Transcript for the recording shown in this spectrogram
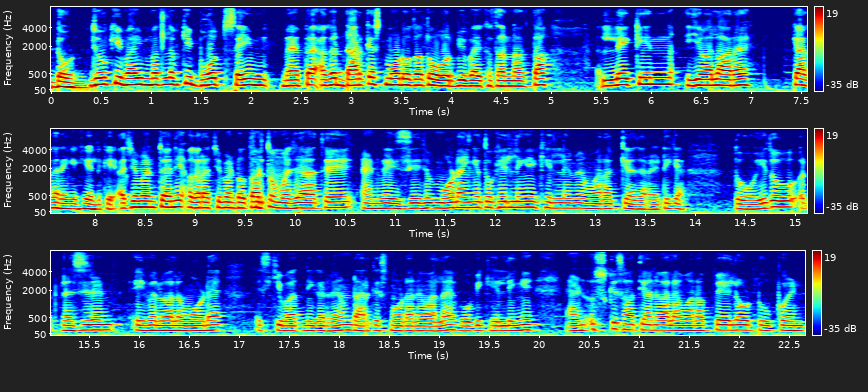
डोन जो कि भाई मतलब कि बहुत सही मैप है। अगर डार्केस्ट मोड होता तो और भी भाई खतरनाक था, लेकिन ये वाला आ रहा है, क्या करेंगे खेल के? अचीवमेंट तो है नहीं, अगर अचीवमेंट होता। फिर तो मज़े आते। एंड ये जब मोड आएँगे तो खेल लेंगे, खेलने में हमारा क्या जा रहा है, ठीक है? तो ये तो रेजिडेंट एवल वाला मोड है। इसकी बात नहीं कर रहे हम डार्केस्ट मोड आने वाला है, वो भी खेल लेंगे। एंड उसके साथ ही आने वाला हमारा पे लोड टू पॉइंट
